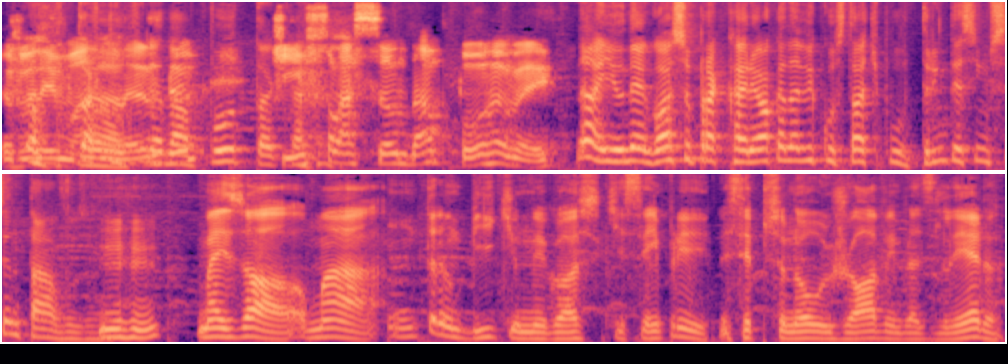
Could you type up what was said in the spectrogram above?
Eu falei, Puta, mano, filha da puta, que cara. inflação da porra, velho. Não, e o negócio pra carioca deve custar, tipo, 35 centavos. Né? Uhum. Mas, ó, uma, um trambique, um negócio que sempre decepcionou o jovem brasileiro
